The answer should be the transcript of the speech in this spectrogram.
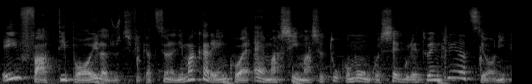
e infatti poi la giustificazione di Makarenko è, eh ma sì, ma se tu comunque segui le tue inclinazioni,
